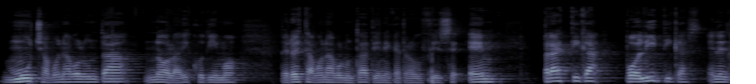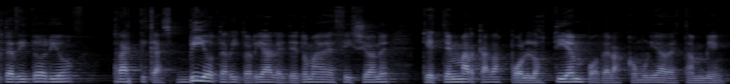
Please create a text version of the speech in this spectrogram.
Mucha buena voluntad, no la discutimos, pero esta buena voluntad tiene que traducirse en prácticas políticas en el territorio, prácticas bioterritoriales de toma de decisiones que estén marcadas por los tiempos de las comunidades también,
